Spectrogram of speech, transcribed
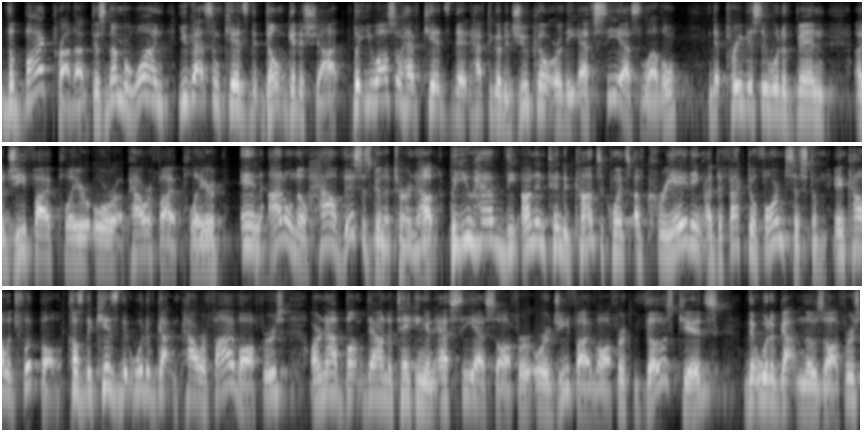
the byproduct is number one, you got some kids that don't get a shot, but you also have kids that have to go to JUCO or the FCS level that previously would have been a G5 player or a Power 5 player. And I don't know how this is going to turn out, but you have the unintended consequence of creating a de facto farm system in college football. Because the kids that would have gotten Power 5 offers are now bumped down to taking an FCS offer or a G5 offer. Those kids that would have gotten those offers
